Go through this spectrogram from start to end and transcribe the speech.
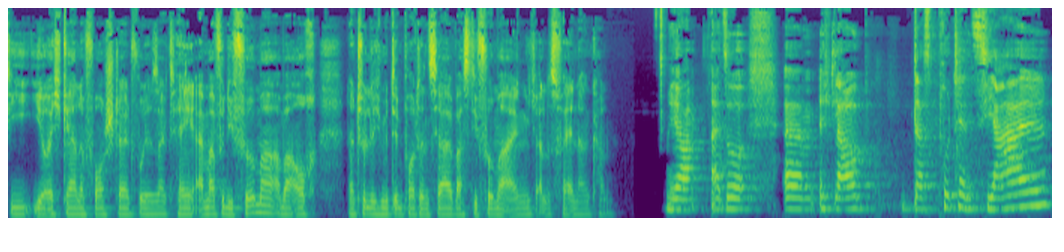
die ihr euch gerne vorstellt, wo ihr sagt, hey, einmal für die Firma, aber auch natürlich mit dem Potenzial, was die Firma eigentlich alles verändern kann? Ja, also ähm, ich glaube, das Potenzial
